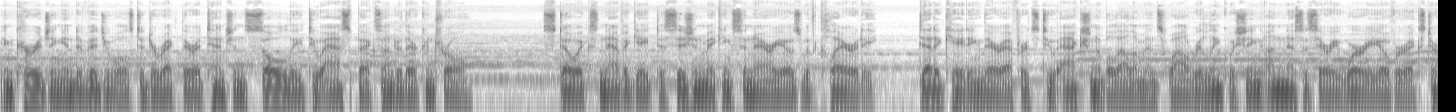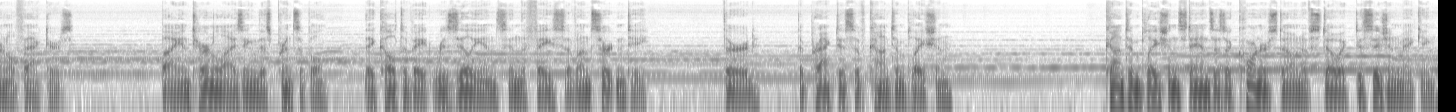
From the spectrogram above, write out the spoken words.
encouraging individuals to direct their attention solely to aspects under their control. Stoics navigate decision-making scenarios with clarity, dedicating their efforts to actionable elements while relinquishing unnecessary worry over external factors. By internalizing this principle, they cultivate resilience in the face of uncertainty. Third, the practice of contemplation. Contemplation stands as a cornerstone of Stoic decision-making.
